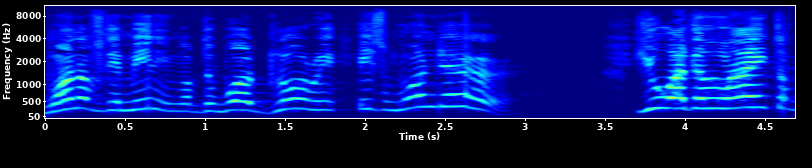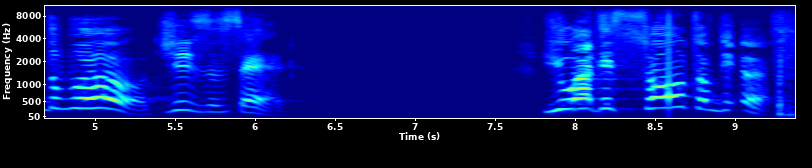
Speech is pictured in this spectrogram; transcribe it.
one of the meaning of the word glory is wonder. You are the light of the world, Jesus said. You are the salt of the earth.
